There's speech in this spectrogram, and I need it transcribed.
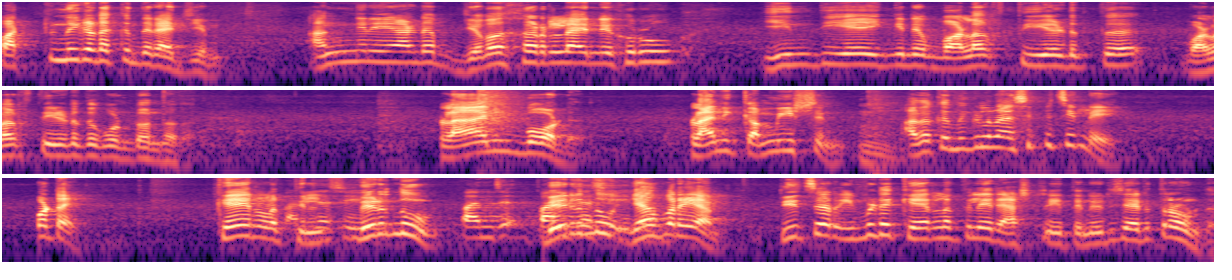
പട്ടിണി കിടക്കുന്ന രാജ്യം. അങ്ങനെയാണ് ജവഹർലാൽ നെഹ്റു ഇന്ത്യയെ ഇങ്ങനെ വളർത്തിയെടുത്ത് വളർത്തിയെടുത്ത് കൊണ്ടുവന്നത്. പ്ലാനിംഗ് ബോർഡ് പ്ലാനിംഗ് കമ്മീഷൻ അതൊക്കെ നിങ്ങൾ നശിപ്പിച്ചില്ലേ? പോട്ടെ. കേരളത്തിൽ. വരുന്നു. വരുന്നു. ഞാൻ പറയാം. ടീച്ചർ ഇവിടെ കേരളത്തിലെ രാഷ്ട്രീയത്തിന് ഒരു ചരിത്രമുണ്ട്.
